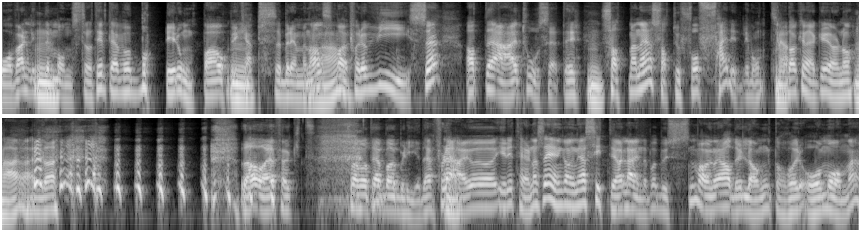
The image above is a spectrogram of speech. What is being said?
over litt litt demonstrativt. Jeg var borti rumpa oppi capsbremmen hans Ja. bare for å vise at det er toseter. Satt meg ned, satt jo forferdelig vondt. Ja. Da kunne jeg ikke gjøre noe. Nei, nei, da. Da var jeg fucked. Så da måtte jeg bare bli det. For det er jo irriterende. Så En gang jeg sitter aleine på bussen, var jo når jeg hadde langt hår og måne.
